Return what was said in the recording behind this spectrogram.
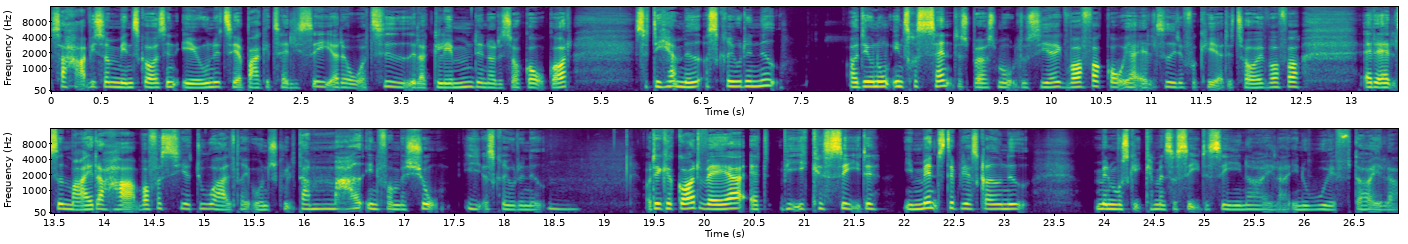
så har vi som mennesker også en evne til at bagatellisere det over tid, eller glemme det, når det så går godt. Så det her med at skrive det ned, og det er jo nogle interessante spørgsmål, du siger, ikke? Hvorfor går jeg altid i det forkerte tøj? Hvorfor er det altid mig, der har? Hvorfor siger du aldrig undskyld? Der er meget information i at skrive det ned. Mm. Og det kan godt være, at vi ikke kan se det, imens det bliver skrevet ned, men måske kan man så se det senere, eller en uge efter, eller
